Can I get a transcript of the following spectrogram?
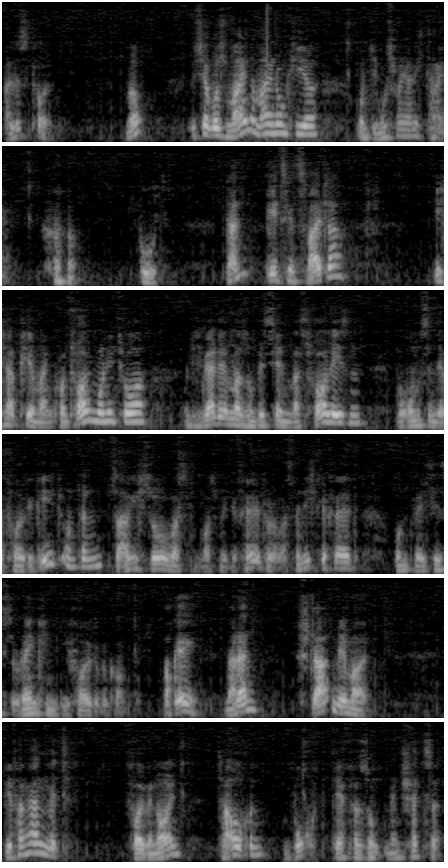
alles toll. Ne? Ist ja bloß meine Meinung hier und die muss man ja nicht teilen. Gut, dann geht es jetzt weiter. Ich habe hier meinen Kontrollmonitor und ich werde immer so ein bisschen was vorlesen, worum es in der Folge geht und dann sage ich so, was, was mir gefällt oder was mir nicht gefällt und welches Ranking die Folge bekommt. Okay, na dann starten wir mal. Wir fangen an mit Folge 9, Tauchen, Bucht der versunkenen Schätze.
